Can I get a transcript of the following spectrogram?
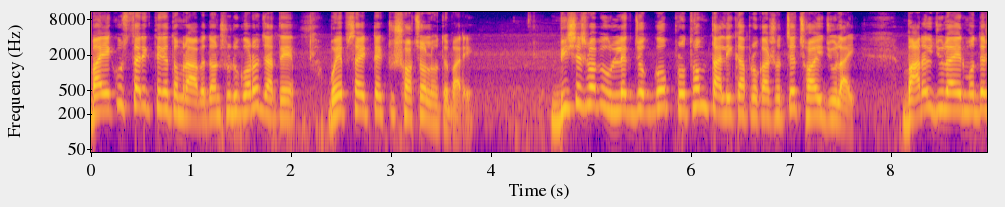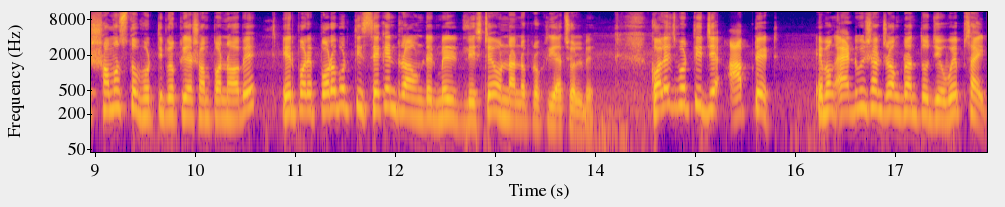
বা একুশ তারিখ থেকে তোমরা আবেদন শুরু করো যাতে ওয়েবসাইটটা একটু সচল হতে পারে। বিশেষভাবে উল্লেখযোগ্য প্রথম তালিকা প্রকাশ হচ্ছে ছয় জুলাই। বারোই জুলাইয়ের মধ্যে সমস্ত ভর্তি প্রক্রিয়া সম্পন্ন হবে। এরপরে পরবর্তী সেকেন্ড রাউন্ডের মেরিট লিস্টে অন্যান্য প্রক্রিয়া চলবে। কলেজ ভর্তির যে আপডেট এবং অ্যাডমিশন সংক্রান্ত যে ওয়েবসাইট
